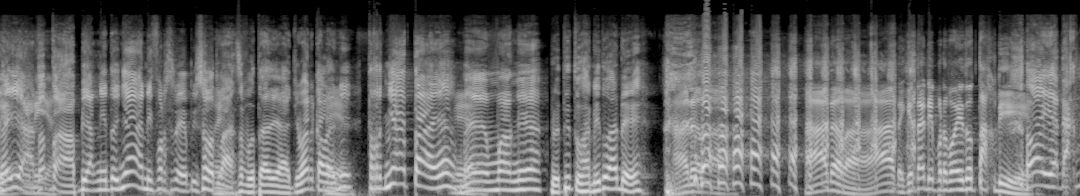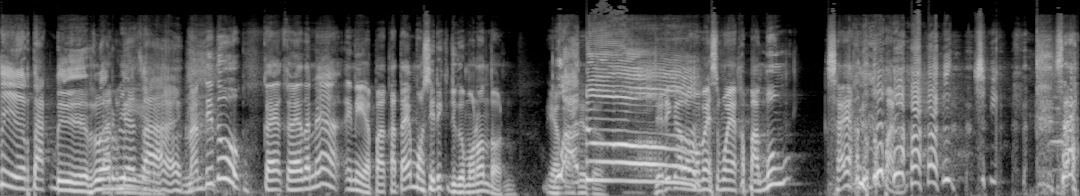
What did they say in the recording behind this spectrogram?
ya. Nah, iya ya. tetap yang itunya anniversary episode lah sebutannya. Cuman kalau Iya. ini ternyata ya memang ya berarti Tuhan itu ada ya. Ada lah. ada lah. Ada. Kita di pertemuan itu takdir. Oh iya takdir, takdir luar Takdir. biasa. Nanti tuh kayak kelihatannya ini apa katanya mau sidik juga mau nonton. Ya. Waduh. Jadi kalau mau semuanya ke panggung, saya ketutupan. saya,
